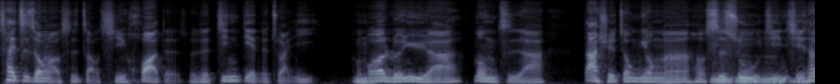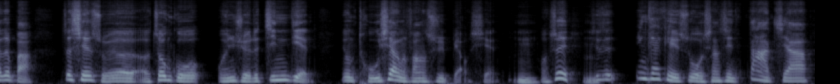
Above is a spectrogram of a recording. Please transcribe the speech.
蔡志忠老师早期画的所谓的经典的转译，包括《论语》啊、《孟子》啊、《大学》《中庸》啊、《四书五经》，其实他就把这些所谓的呃中国文学的经典，用图像的方式去表现。嗯，哦，所以其实应该可以说，我相信大家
